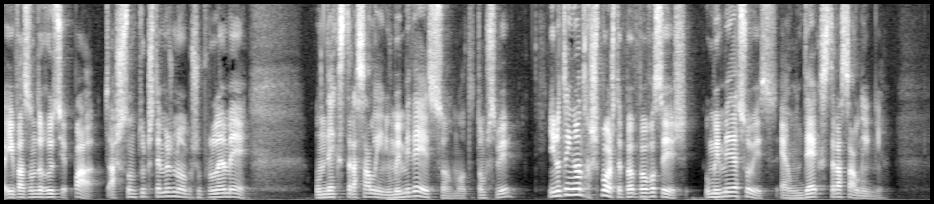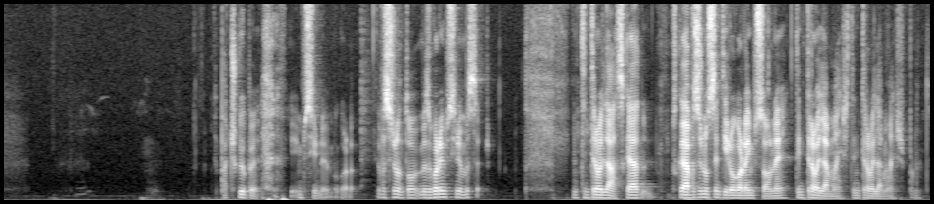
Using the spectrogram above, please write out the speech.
a, invasão da Rússia. Pá, acho que são todos temas nobres. O problema é onde é que se traça a linha. Uma ideia é só, malta. Estão a perceber? E não tenho grande resposta para, para vocês. Uma ideia é só isso. É onde que se traça a linha. Pá, desculpa. Emocionei-me agora. Vocês não estão... Mas agora emocionei-me a sério. Tenho de trabalhar. Se calhar, se calhar vocês não sentiram agora a emoção, né? Tenho de trabalhar mais. Tenho de trabalhar mais. Pronto.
